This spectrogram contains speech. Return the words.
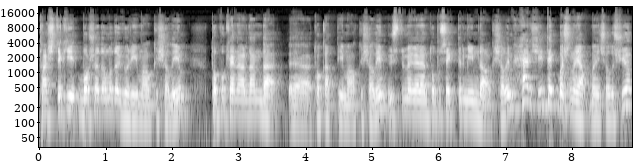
taştaki boş adamı da göreyim alkış alayım. Topu kenardan da e, tokatlayayım alkış alayım. Üstüme gelen topu sektirmeyeyim de alkış alayım. Her şeyi tek başına yapmaya çalışıyor.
